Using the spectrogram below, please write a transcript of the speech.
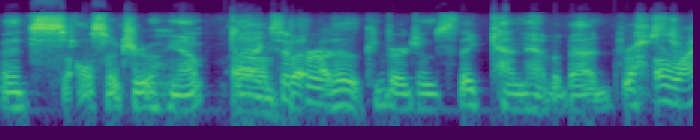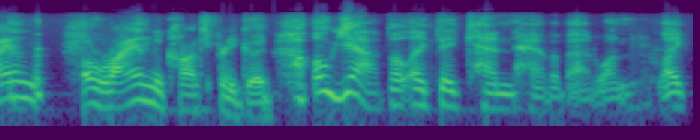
That's also true. Yep. Uh, Um, except but for other- Convergence, they can have a bad roster. Orion Orion Lucan's pretty good. Oh yeah, but like they can have a bad one. Like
